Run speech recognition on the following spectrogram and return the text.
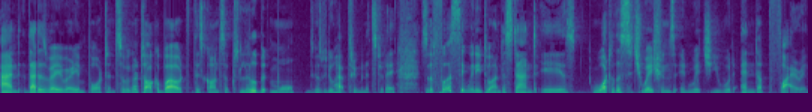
And that is very, very important. So, we're going to talk about this concept a little bit more because we do have three minutes today. So, the first thing we need to understand is what are the situations in which you would end up firing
